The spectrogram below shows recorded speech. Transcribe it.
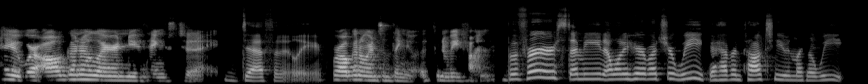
Hey, we're all gonna learn new things today. definitely. We're all gonna learn something new. It's gonna be fun. But first, I mean, I want to hear about your week. I haven't talked to you in like a week.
